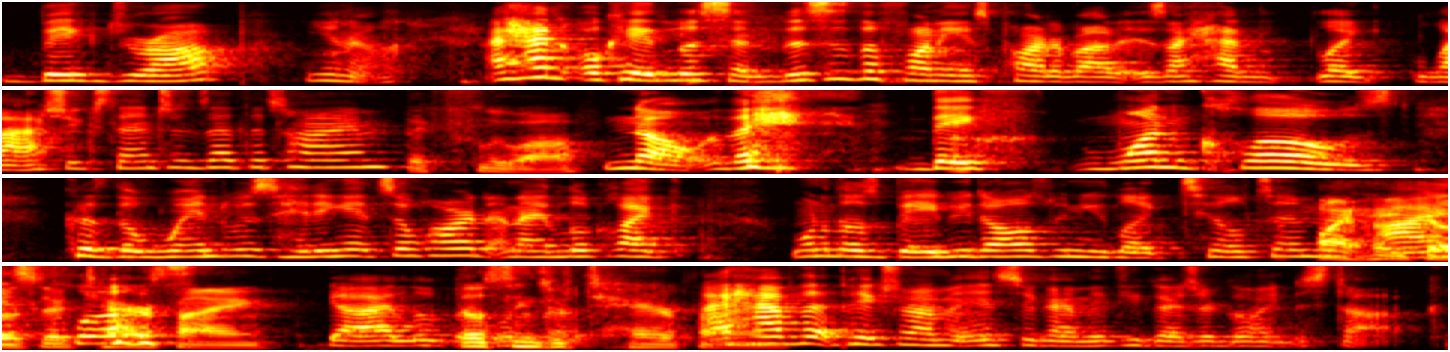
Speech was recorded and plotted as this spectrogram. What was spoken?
a big drop, you know. I had okay, listen, this is the funniest part about it is I had like lash extensions at the time. They flew off. No, they they one closed cuz the wind was hitting it so hard and I look like one of those baby dolls when you like tilt him oh, I hate eyes those. They're closed. terrifying. Yeah, I look Those like things are terrifying. I have that picture on my Instagram if you guys are going to stalk.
